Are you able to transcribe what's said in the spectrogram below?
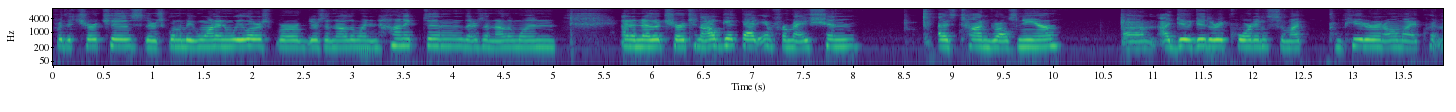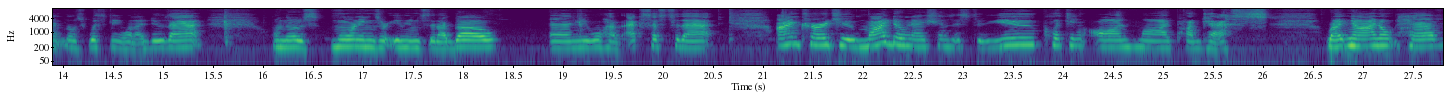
for the churches. There's going to be one in Wheelersburg, there's another one in Huntington, there's another one at another church, and I'll get that information as time draws near. Um, I do do the recordings, so my computer and all my equipment goes with me when I do that on those mornings or evenings that I go, and you will have access to that. I encourage you, my donations is through you clicking on my podcasts. Right now, I don't have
